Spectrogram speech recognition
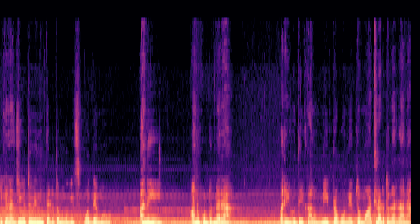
ఇక నా జీవితం ఇంతటితో ముగిసిపోద్దేమో అని అనుకుంటున్నారా? మరి ఉదయకాలం నీ ప్రభు నీతో మాట్లాడుతున్నారు నాన్న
